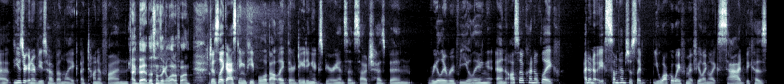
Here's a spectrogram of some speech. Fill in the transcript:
uh, the user interviews have been like a ton of fun. I bet that sounds like a lot of fun. Just like asking people about like their dating experience and such has been really revealing and also kind of like I don't know, sometimes just like you walk away from it feeling like sad because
